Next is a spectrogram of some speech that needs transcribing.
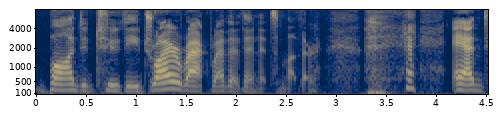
bonded to the dryer rack rather than its mother. and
